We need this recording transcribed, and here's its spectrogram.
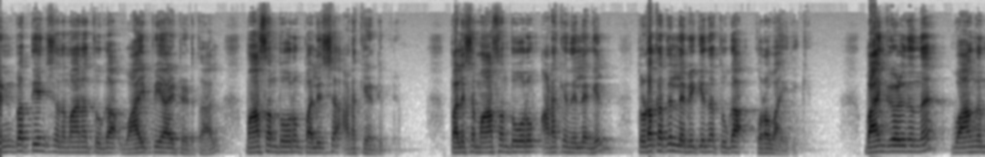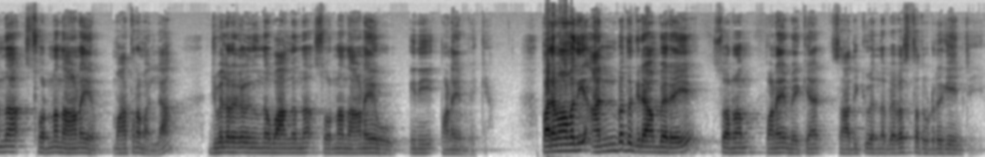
എൺപത്തിയഞ്ച് ശതമാനം തുക വായ്പയായിട്ട് എടുത്താൽ മാസം തോറും പലിശ അടക്കേണ്ടി വരും. പലിശ മാസം തോറും അടയ്ക്കുന്നില്ലെങ്കിൽ തുടക്കത്തിൽ ലഭിക്കുന്ന തുക കുറവായിരിക്കും. ബാങ്കുകളിൽ നിന്ന് വാങ്ങുന്ന സ്വർണ നാണയം മാത്രമല്ല ജ്വല്ലറികളിൽ നിന്ന് വാങ്ങുന്ന സ്വർണ നാണയവും ഇനി പണയം വയ്ക്കാം പരമാവധി അൻപത് ഗ്രാം വരെ സ്വർണം പണയം വയ്ക്കാൻ സാധിക്കുമെന്ന വ്യവസ്ഥ തുടരുകയും ചെയ്യും.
